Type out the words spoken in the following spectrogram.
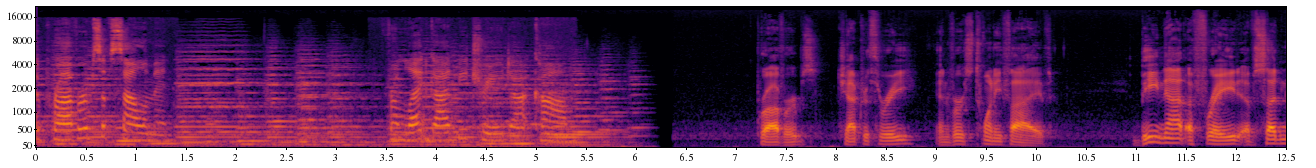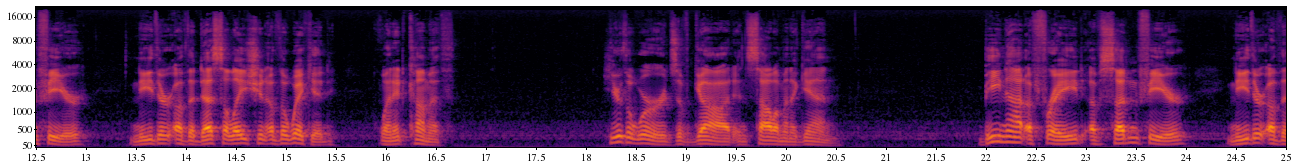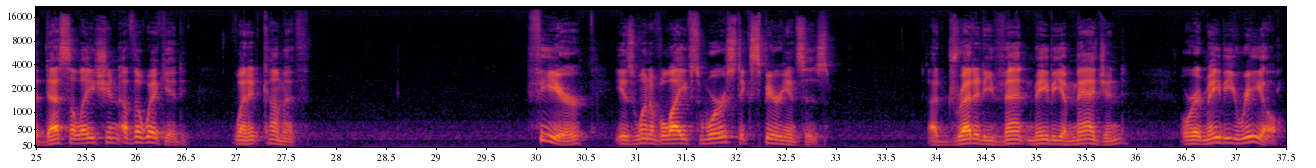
The Proverbs of Solomon from LetGodBetrue.com. Proverbs chapter 3 and verse 25. Be not afraid of sudden fear, neither of the desolation of the wicked when it cometh. Hear the words of God and Solomon again. Be not afraid of sudden fear, neither of the desolation of the wicked when it cometh. Fear is one of life's worst experiences. A dreaded event may be imagined, or it may be real,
